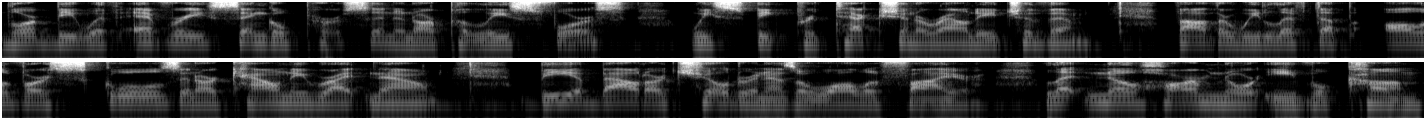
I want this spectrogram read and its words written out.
Lord, be with every single person in our police force. We speak protection around each of them. Father, we lift up all of our schools in our county right now. Be about our children as a wall of fire. Let no harm nor evil come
